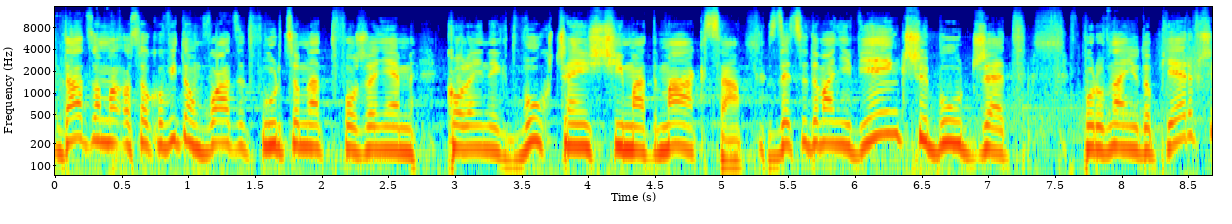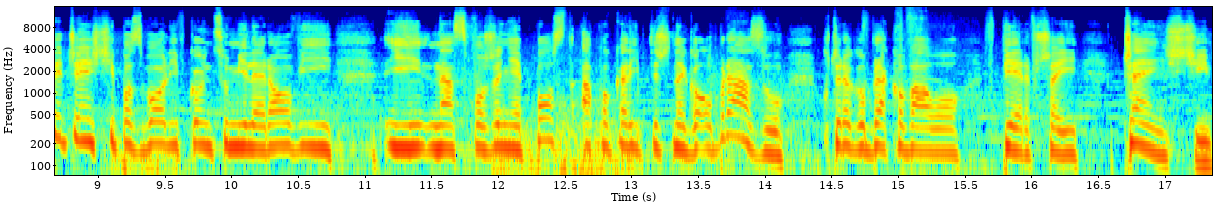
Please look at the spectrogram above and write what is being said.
dadzą całkowitą władzę twórcom nad tworzeniem kolejnych dwóch części Mad Maxa. Zdecydowanie większy budżet w porównaniu do pierwszej części pozwoli w końcu Millerowi i na stworzenie postapokaliptycznego obrazu, którego brakowało w pierwszej części.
